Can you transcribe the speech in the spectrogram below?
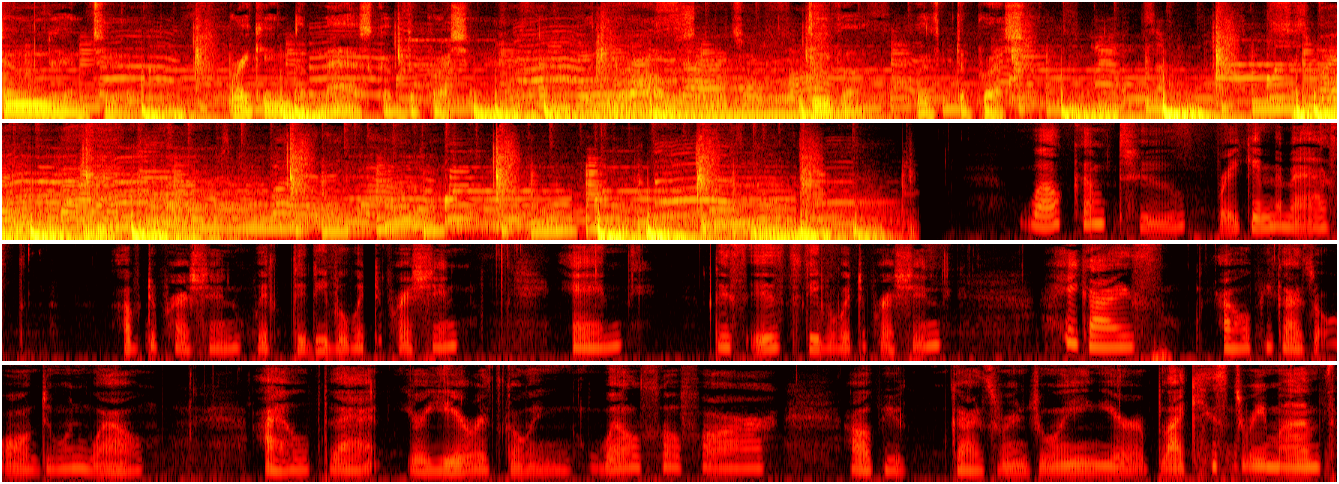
tuned into Breaking the Mask of Depression with your host, Diva with Depression. Welcome to Breaking the Mask of Depression with the Diva with Depression. And this is the Diva with Depression. Hey guys, I hope you guys are all doing well. I hope that your year is going well so far. I hope you guys are enjoying your Black History Month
